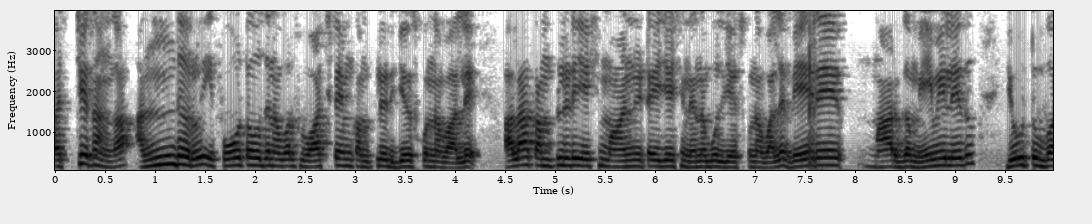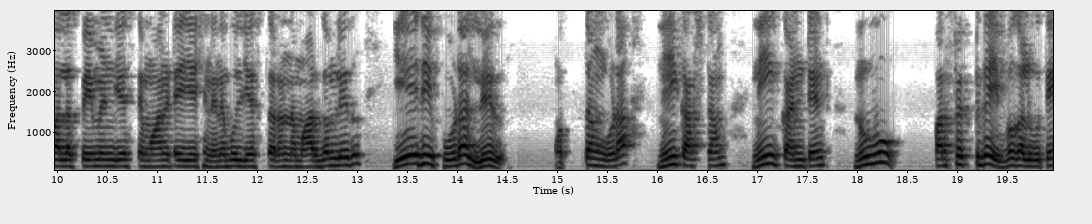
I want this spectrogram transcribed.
ఖచ్చితంగా అందరూ ఈ four thousand hours watch time complete చేసుకున్న వాళ్ళే. అలా కంప్లీట్ చేసి మానిటైజేషన్ ఎనబుల్ చేసుకున్న వాళ్ళే. వేరే మార్గం ఏమీ లేదు. యూట్యూబ్ వాళ్ళకి పేమెంట్ చేస్తే మానిటైజేషన్ ఎనబుల్ చేస్తారన్న మార్గం లేదు. ఏది కూడా లేదు. మొత్తం కూడా నీ కష్టం నీ కంటెంట్ నువ్వు పర్ఫెక్ట్గా ఇవ్వగలిగితే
